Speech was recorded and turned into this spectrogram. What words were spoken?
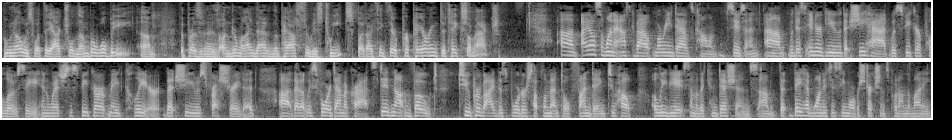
Who knows what the actual number will be? Um, the president has undermined that in the past through his tweets, but I think they're preparing to take some action. Um, I also want to ask about Maureen Dowd's column, Susan, um, with this interview that she had with Speaker Pelosi, in which the Speaker made clear that she was frustrated uh, that at least four Democrats did not vote to provide this border supplemental funding to help alleviate some of the conditions um, that they had wanted to see more restrictions put on the money.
